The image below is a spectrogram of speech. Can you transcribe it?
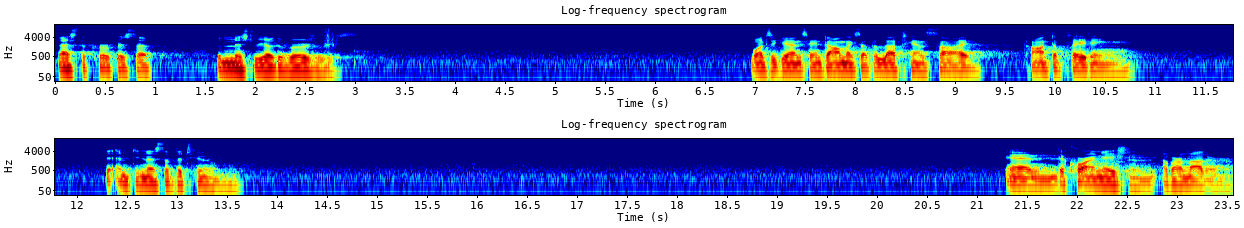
That's the purpose of the mystery of the rosaries. Once again, St. Dominic's at the left hand side, contemplating the emptiness of the tomb. And the coronation of our mother,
